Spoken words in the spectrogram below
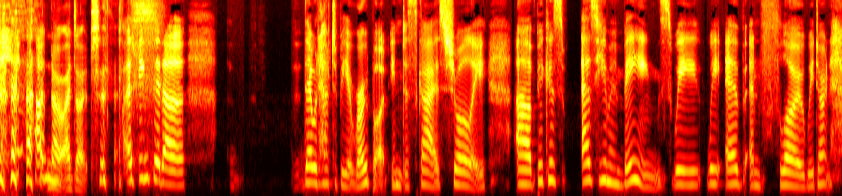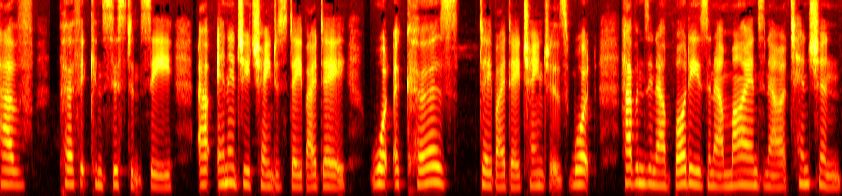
um, no, I don't. I think that uh, there would have to be a robot in disguise, surely, uh, because as human beings, we we ebb and flow. We don't have perfect consistency. Our energy changes day by day. What occurs day by day changes. What happens in our bodies and our minds and our attention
